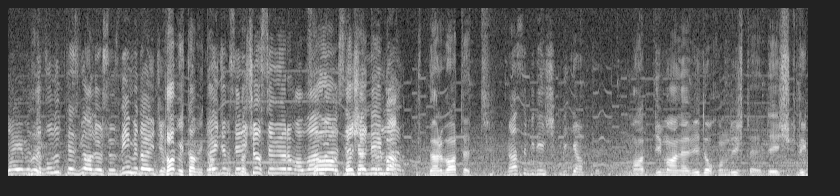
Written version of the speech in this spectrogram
Dayımızı Buyur. bulup tezbih alıyorsunuz değil mi dayıcım? Tabii tabii. tabii. Dayıcım seni çok seviyorum. Sağ Allah'a ol, emanet. Sen kendine iyi bak. Berbat etti. Nasıl bir değişiklik yaptı? Maddi manevi dokundu işte. Değişiklik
